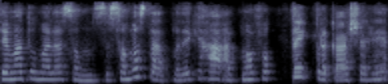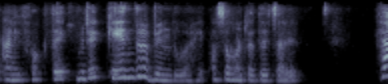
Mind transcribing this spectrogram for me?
तेव्हा तुम्हाला समज समजतं आतमध्ये की हा आत्मा फक्त एक प्रकाश आहे आणि फक्त एक म्हणजे केंद्रबिंदू आहे असं म्हटलं ते चालेल. ह्या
